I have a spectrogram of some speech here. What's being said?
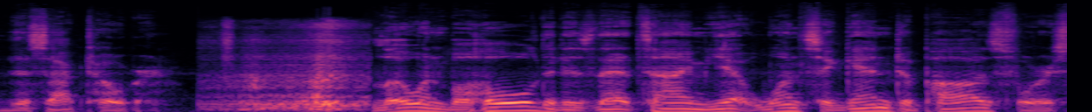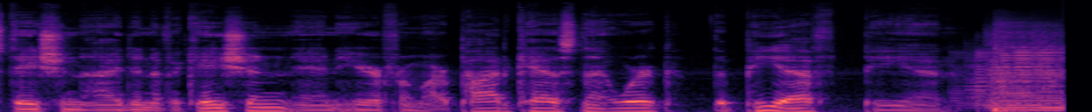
this October. Lo and behold, it is that time yet once again to pause for station identification and hear from our podcast network, the PFPN.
